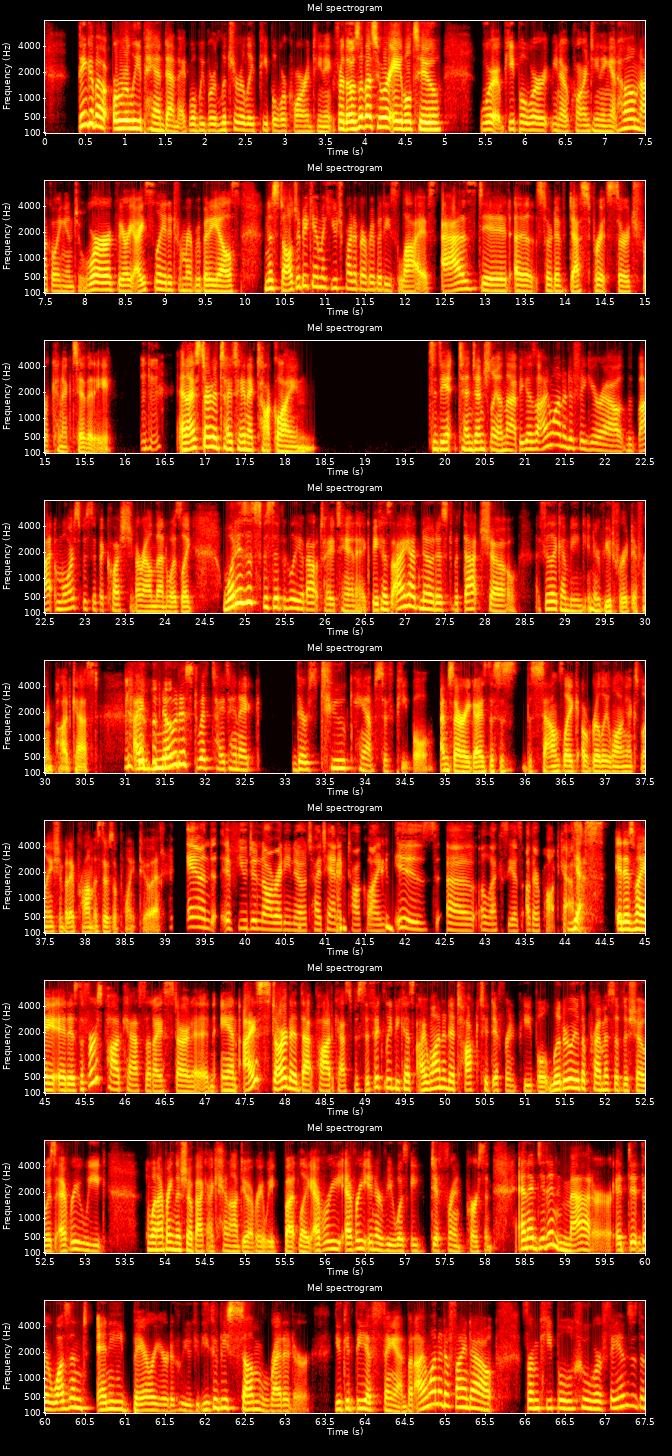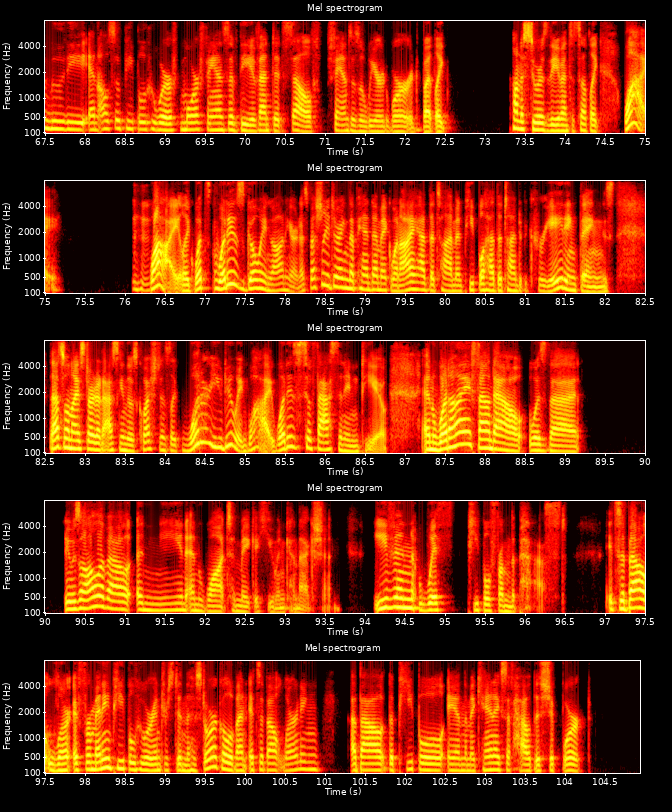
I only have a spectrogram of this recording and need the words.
think about early pandemic when we were literally people were quarantining. For those of us who were able to where people were, you know, quarantining at home, not going into work, very isolated from everybody else. Nostalgia became a huge part of everybody's lives, as did a sort of desperate search for connectivity. Mhm. And I started Titanic Talkline tangentially on that because I wanted to figure out the more specific question around then was like, what is it specifically about Titanic? Because I had noticed with that show, I feel like I'm being interviewed for a different podcast. I noticed with Titanic, there's two camps of people. I'm sorry, guys. This is this sounds like a really long explanation, but I promise there's a point to it. And if you didn't already know, Titanic Talkline is uh, Alexia's other podcast. Yes, it is my it is the first podcast that I started, and I started that podcast specifically because I wanted to talk to different people. Literally, the premise of the show is every week when I bring the show back, I cannot do every week, but like every every interview was a different person. And it didn't matter. It did there wasn't any barrier to who you could you could be some Redditor. You could be a fan, but I wanted to find out from people who were fans of the movie and also people who were more fans of the event itself. Fans is a weird word, but like connoisseurs of the event itself, like why? Hmm why? Like what's what is going on here? And especially during the pandemic when I had the time and people had the time to be creating things, that's when I started asking those questions like what are you doing? Why? What is so fascinating to you? And what I found out was that it was all about a need and want to make a human connection, even with people from the past. It's about learn for many people who are interested in the historical event, it's about learning about the people and the mechanics of how this ship worked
